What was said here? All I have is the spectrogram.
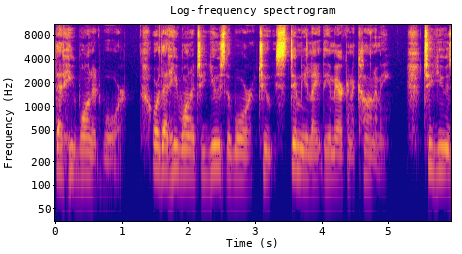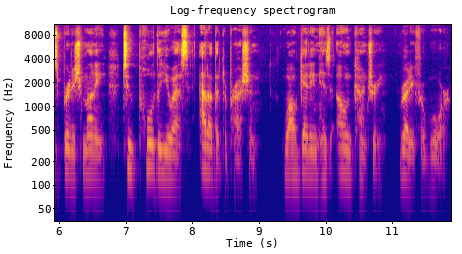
that he wanted war, or that he wanted to use the war to stimulate the American economy, to use British money to pull the U.S. out of the Depression while getting his own country ready for war,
